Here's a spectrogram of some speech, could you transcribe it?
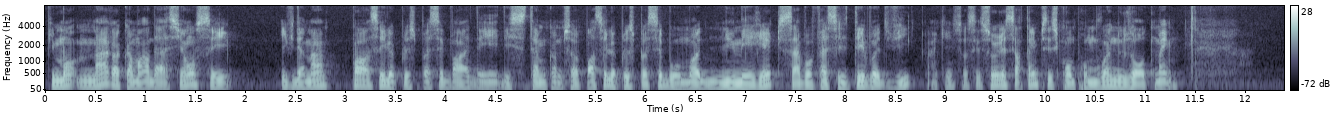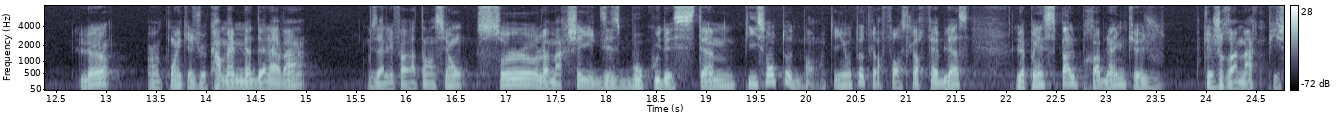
Puis ma recommandation, c'est évidemment passer le plus possible vers des, systèmes comme ça. Passer le plus possible au mode numérique. Ça va faciliter votre vie. OK? Ça, c'est sûr et certain. Puis c'est ce qu'on promouvoit nous autres mêmes. Là, un point que je veux quand même mettre de l'avant, vous allez faire attention. Sur le marché, il existe beaucoup de systèmes, puis ils sont tous bons. Ils ont toutes leurs forces, leurs faiblesses. Le principal problème que je, que je remarque, puis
